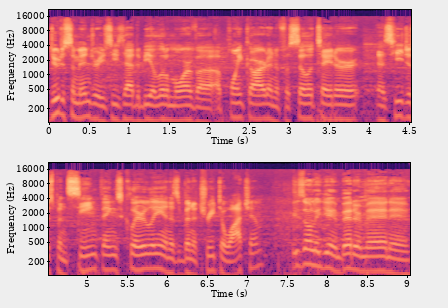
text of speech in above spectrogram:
due to some injuries, he's had to be a little more of a, a point guard and a facilitator. Has he just been seeing things clearly, and has it been a treat to watch him? He's only getting better, man, and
